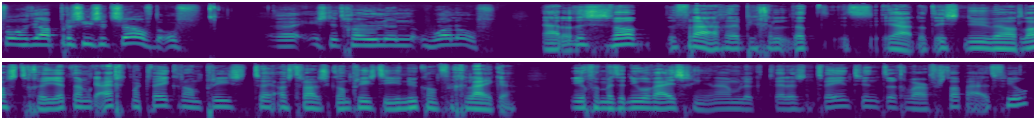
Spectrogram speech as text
jaar, jaar precies hetzelfde? Of eh, is dit gewoon een one-off? Ja, dat is wel de vraag. Heb je dat, is, ja, dat is nu wel het lastige. Je hebt namelijk eigenlijk maar twee Grand Prix, twee Australische Grand Prix die je nu kan vergelijken. In ieder geval met de nieuwe wijzigingen. Namelijk 2022, waar Verstappen uitviel.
